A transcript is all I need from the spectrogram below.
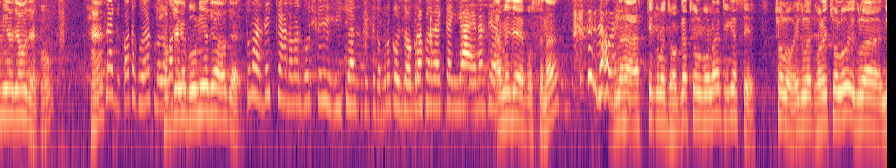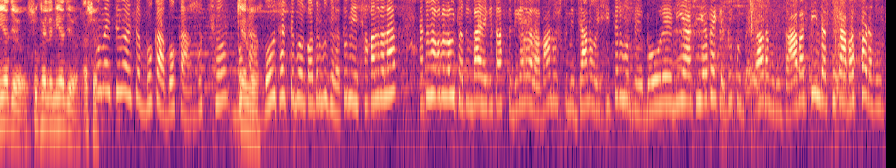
নিয়ে যাওয়া যায় কও? হ্যাঁ? লাগে কথা ঘুরা সব কথা জায়গায় বউ নিয়ে যাওয়া যায়। তোমার দেখতে এখন আমার গোর শরীর হিট হয়ে আসতে মনে করো ঝগড়া একটা ইয়া এনার্জি আমি যাই পড়ছে না? না আজকে কোনো ঝগড়া চলবো না ঠিক আছে? চলো এগুলা ঘরে চলো এগুলা নিয়ে যাও শুকাইলে নিয়ে যাও আসো। তুমি তুমি হচ্ছে বোকা বোকা বুঝছ? বোকা। বউ থাকতে বউর কদর বুঝো না। তুমি সকালবেলা এত সকালবেলা উঠো তুমি বাইরে গেছো আসছো বিকালবেলা। মানুষ তুমি জানো এই শীতের মধ্যে বউরে নিয়ে আসি ইয়া থাকে দুপুর এগারোটা পর্যন্ত আবার তিনটা থেকে আবার ছটা পর্যন্ত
